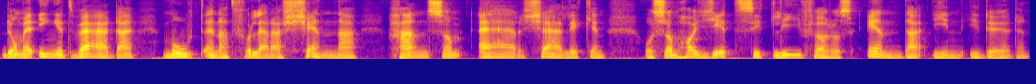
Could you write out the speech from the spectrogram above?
de är inget värda mot än att få lära känna han som är kärleken och som har gett sitt liv för oss ända in i döden.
